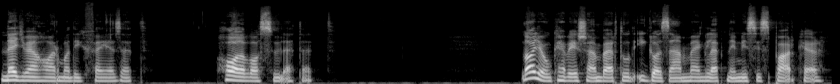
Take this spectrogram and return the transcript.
43. fejezet. Halva született. Nagyon kevés ember tud igazán meglepni Mrs. Parker,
